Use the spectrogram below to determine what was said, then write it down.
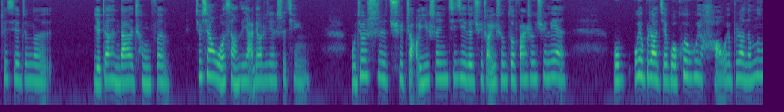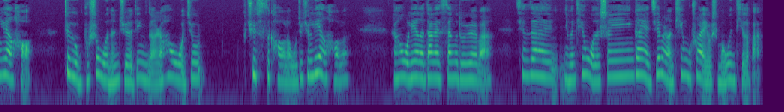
这些真的也占很大的成分。就像我嗓子哑掉这件事情，我就是去找医生，积极的去找医生做发声训练。我我也不知道结果会不会好，我也不知道能不能练好，这个不是我能决定的。然后我就不去思考了，我就去练好了。然后我练了大概三个多月吧。现在你们听我的声音，应该也基本上听不出来有什么问题了吧？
